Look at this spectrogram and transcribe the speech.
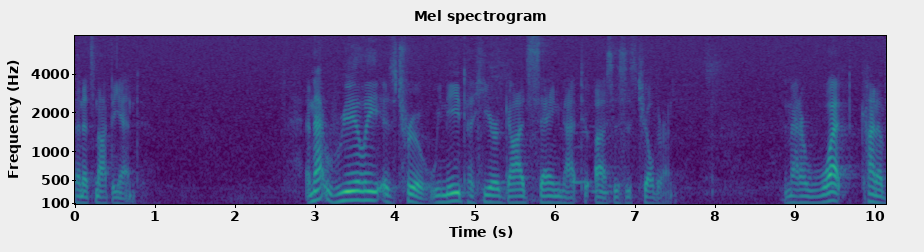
then it's not the end. And that really is true. We need to hear God saying that to us as his children. No matter what kind of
